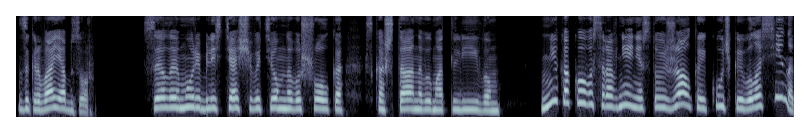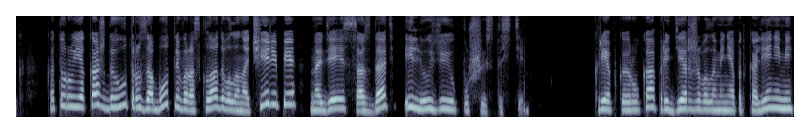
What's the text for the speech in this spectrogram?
закрывая обзор. Целое море блестящего темного шелка с каштановым отливом. Никакого сравнения с той жалкой кучкой волосинок, которую я каждое утро заботливо раскладывала на черепе, надеясь создать иллюзию пушистости. Крепкая рука придерживала меня под коленями,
